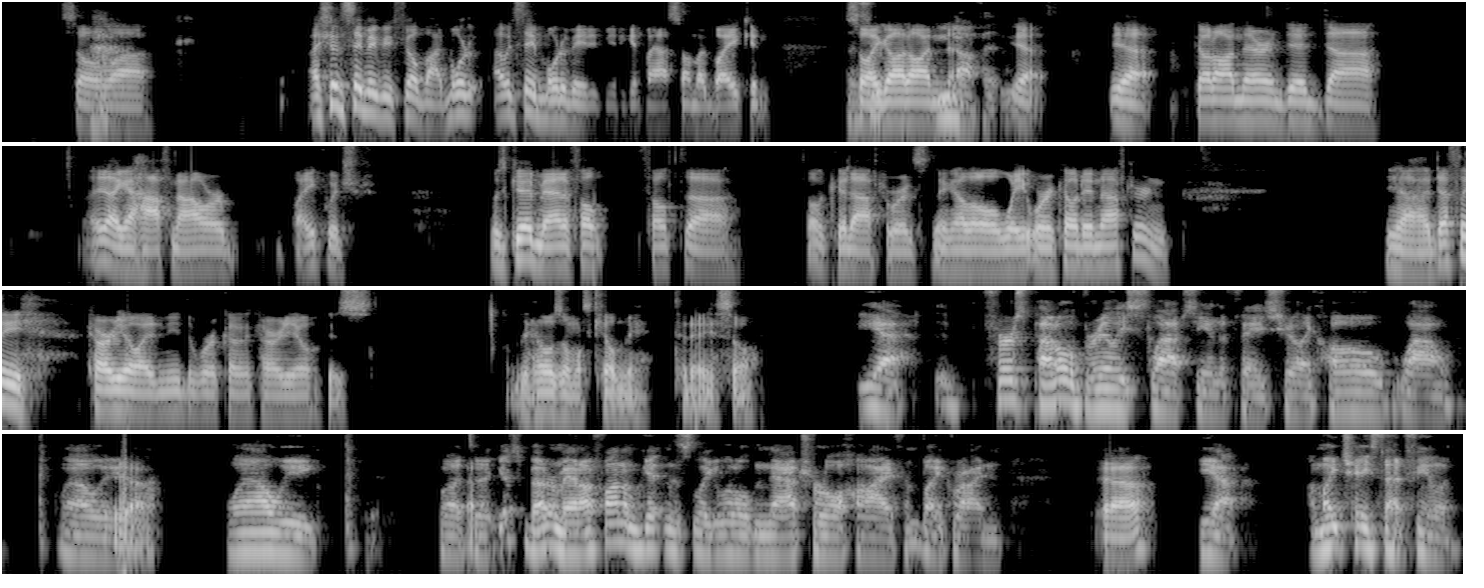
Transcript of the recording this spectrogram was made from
So uh I shouldn't say make me feel bad. Mot- I would say motivated me to get my ass on my bike, and That's so I got on. Yeah, yeah, got on there and did uh, like a half an hour bike, which was good, man. I felt felt uh, felt good afterwards. I got a little weight workout in after, and yeah, definitely cardio. I need to work on the cardio because the hills almost killed me today. So yeah, first pedal really slaps you in the face. You're like, oh wow, wowie, yeah, wowie. But uh, it gets better, man. I find I'm getting this like little natural high from bike riding. Yeah, yeah. I might chase that feeling.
